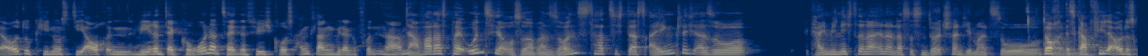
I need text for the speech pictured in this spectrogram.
Autokinos, die auch in, während der Corona-Zeit natürlich groß Anklang wieder gefunden haben. Da war das bei uns ja auch so, aber sonst hat sich das eigentlich, also kann ich mich nicht dran erinnern, dass es in Deutschland jemals so. Doch, ähm, es gab viele Autos.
